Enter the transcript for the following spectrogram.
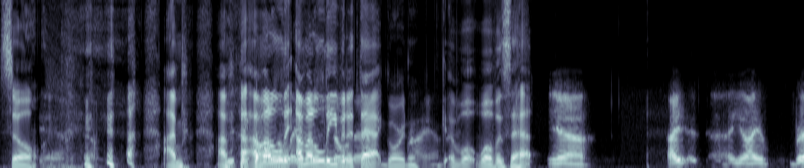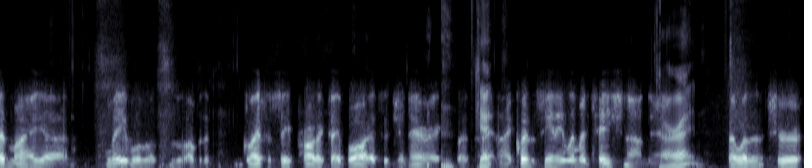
So yeah, I'm I'm, I'm gonna I'm gonna leave it at that, Gordon. What, what was that? yeah. I uh, you know I read my uh, label of, of the glyphosate product I bought. It's a generic, but Okay. I, I couldn't see any limitation on there. All right. I wasn't sure.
